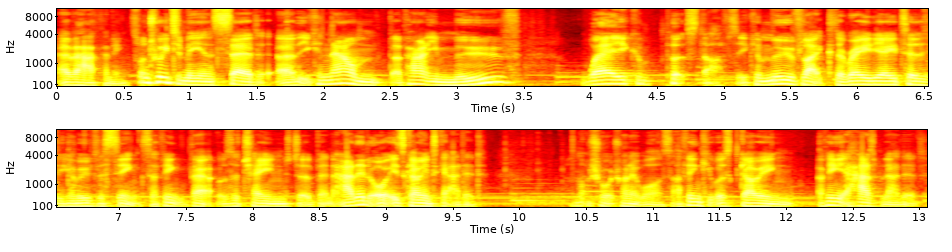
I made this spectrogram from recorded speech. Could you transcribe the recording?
ever happening. Someone tweeted me and said uh, that you can now apparently move where you can put stuff. So you can move like the radiators, you can move the sinks. I think that was a change that had been added or is going to get added. I'm not sure which one it was. I think it was going, I think it has been added,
